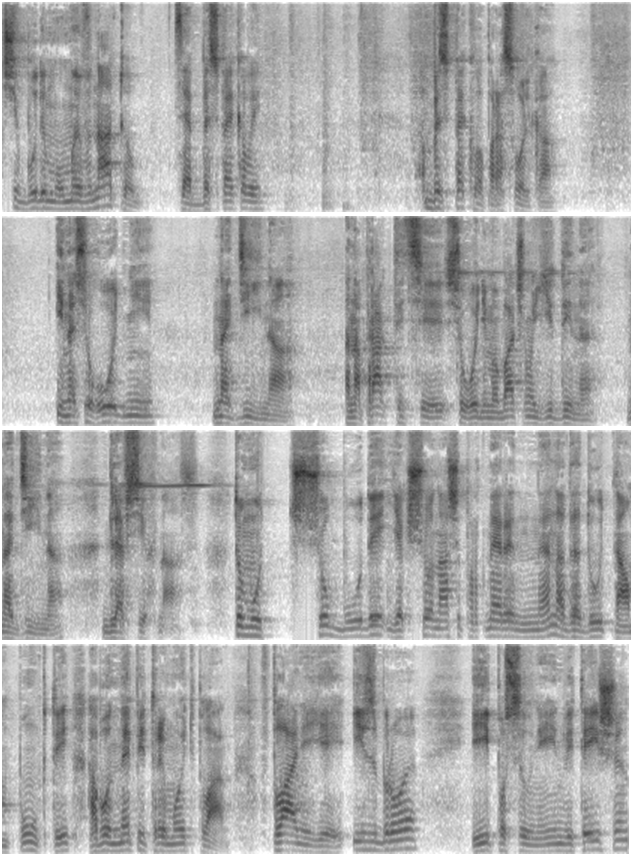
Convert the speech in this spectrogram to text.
Чи будемо ми в НАТО? Це безпековий, безпекова парасолька. І на сьогодні надійна. А на практиці сьогодні ми бачимо єдина надійна для всіх нас. Тому що буде, якщо наші партнери не нададуть нам пункти або не підтримують план? Плані є і зброя, і посилення інвітейшн,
